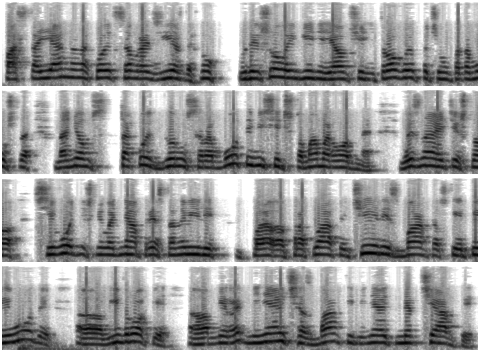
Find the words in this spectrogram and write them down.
постоянно находятся в разъездах. Ну, Кудряшова Евгения я вообще не трогаю. Почему? Потому что на нем такой груз работы висит, что мама родная. Вы знаете, что с сегодняшнего дня приостановили проплаты через банковские переводы а, в Европе. Меняют сейчас банки, меняют мерчанты.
